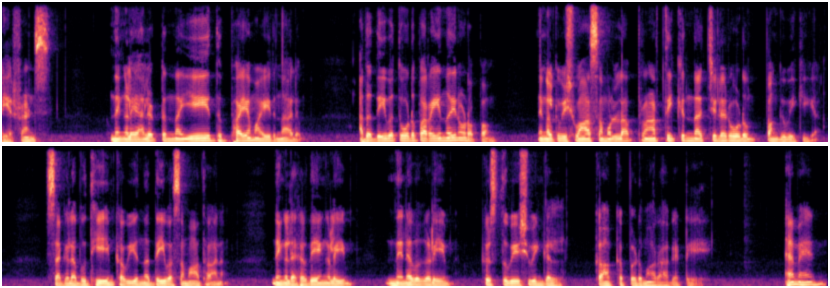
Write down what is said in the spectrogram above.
ഡിയർ ഫ്രണ്ട്സ് നിങ്ങളെ അലട്ടുന്ന ഏത് ഭയമായിരുന്നാലും അത് ദൈവത്തോട് പറയുന്നതിനോടൊപ്പം നിങ്ങൾക്ക് വിശ്വാസമുള്ള പ്രാർത്ഥിക്കുന്ന ചിലരോടും പങ്കുവയ്ക്കുക സകല ബുദ്ധിയെയും കവിയുന്ന ദൈവസമാധാനം. നിങ്ങളുടെ ഹൃദയങ്ങളെയും നനവുകളെയും ക്രിസ്തുവേശുവിങ്കൽ കാക്കപ്പെടുമാറാകട്ടെ. ആമേൻ.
